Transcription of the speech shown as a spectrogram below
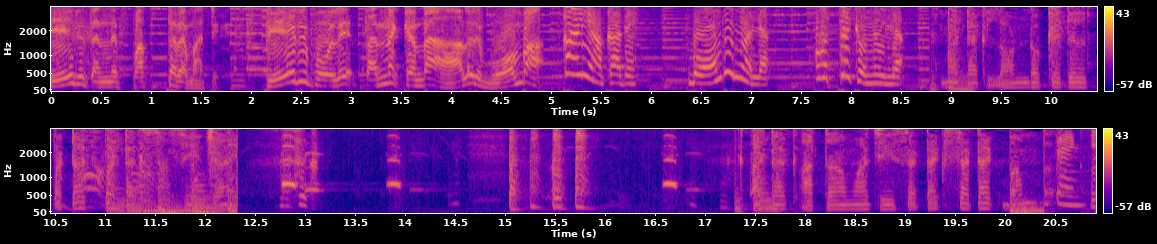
പേര് തന്നെ പത്തര മാറ്റ്. പേര് പോലെ തന്നെ കണ്ട ആളൊരു ബോംബ. കളിയാക്കാതെ. ബോംബൊന്നുമല്ല അത്രക്കൊന്നുമില്ല അടക് അത്താ മാജി സടക് സടക് ബം सांसें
